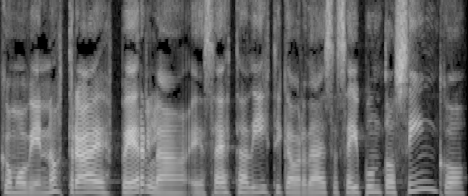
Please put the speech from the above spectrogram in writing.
Como bien nos trae Perla, esa estadística, ¿verdad? Ese 6.5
